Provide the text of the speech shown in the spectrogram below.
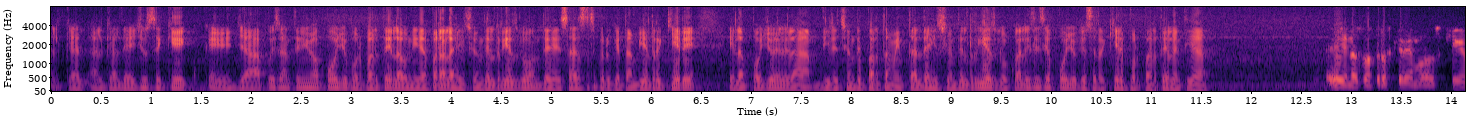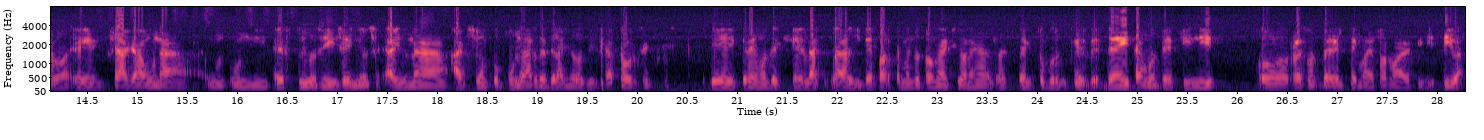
Alcalde, de hecho sé que ya pues han tenido apoyo por parte de la Unidad para la Gestión del Riesgo de Desastres, pero que también requiere el apoyo de la Dirección Departamental de Gestión del Riesgo. ¿Cuál es ese apoyo que se requiere por parte de la entidad? Eh, nosotros queremos que eh, se haga una, un, estudio de diseños. Hay una acción popular desde el año 2014. Eh, queremos de que el departamento tome acciones al respecto porque necesitamos definir o resolver el tema de forma definitiva.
